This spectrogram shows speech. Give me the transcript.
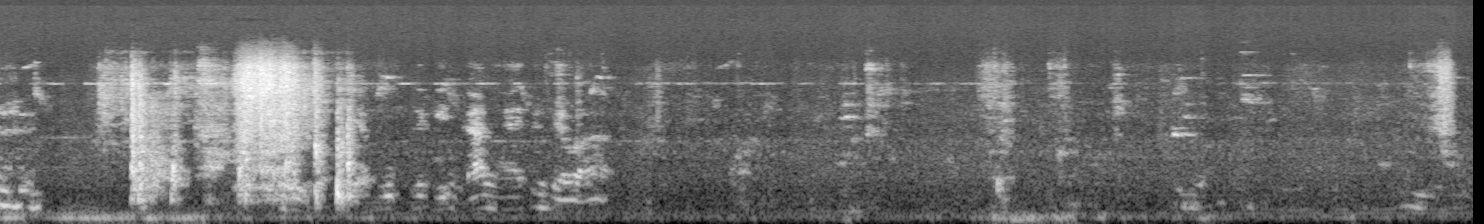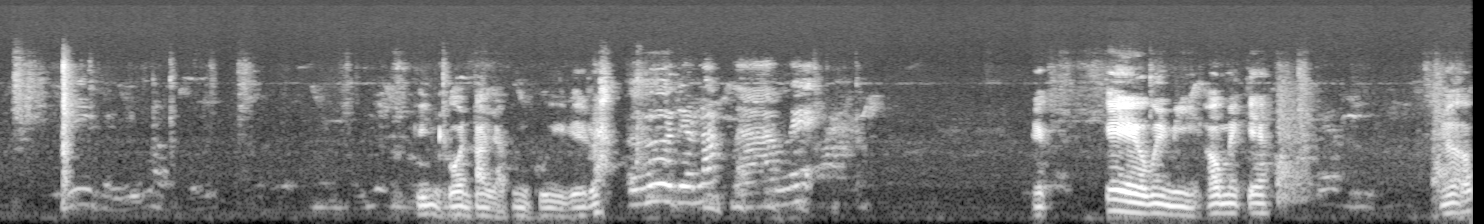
Thank you. กินคนตายอยากคุยเลยละเออเดี๋ยวรักน้ำเนี่ยแก้วไม่มี เอาไม่แก้วเนื้อเอา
